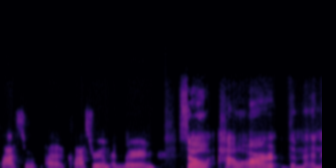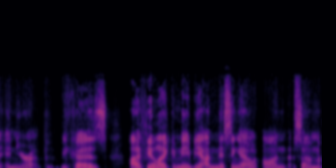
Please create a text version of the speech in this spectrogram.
classroom uh, classroom and learn So, how are the men in Europe? Because I feel like maybe I'm missing out on some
